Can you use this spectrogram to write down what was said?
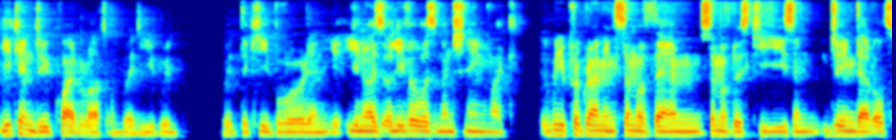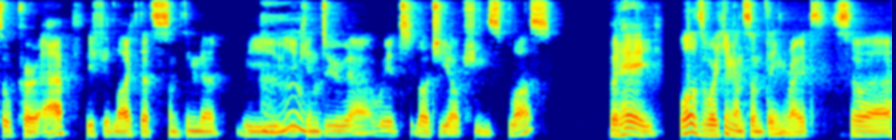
you can do quite a lot already with with the keyboard, and you know, as Oliver was mentioning, like reprogramming some of them, some of those keys, and doing that also per app if you'd like. That's something that we oh. you can do uh, with Logi Options Plus. But hey, well, it's working on something, right? So uh,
